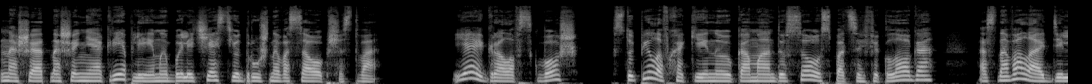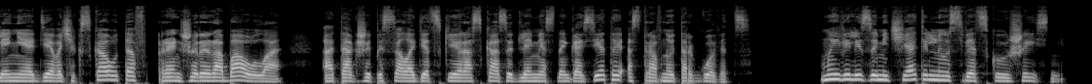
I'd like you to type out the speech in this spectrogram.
Наши отношения крепли, и мы были частью дружного сообщества. Я играла в сквош, вступила в хоккейную команду Соус Pacific Logo, основала отделение девочек-скаутов «Рейнджеры Рабаула», а также писала детские рассказы для местной газеты «Островной торговец». Мы вели замечательную светскую жизнь.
